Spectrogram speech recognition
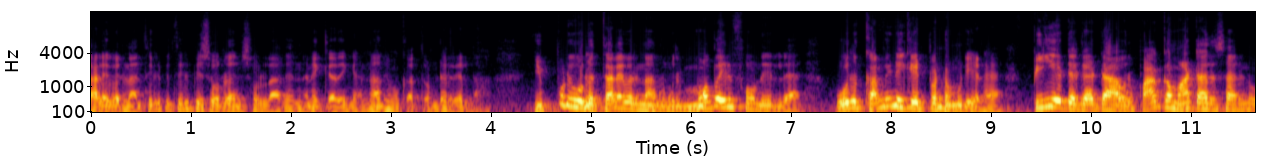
தலைவர் நான் திருப்பி திருப்பி சொல்கிறேன்னு சொல்லாத நினைக்காதீங்க. அதிமுக தொண்டர்கள்லாம் இப்படி ஒரு தலைவர் நாங்கள் ஒரு மொபைல் ஃபோன் இல்லை ஒரு கம்யூனிகேட் பண்ண முடியலை. பிஏட்ட கேட்டால் அவர் பார்க்க மாட்டார் சார்னு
